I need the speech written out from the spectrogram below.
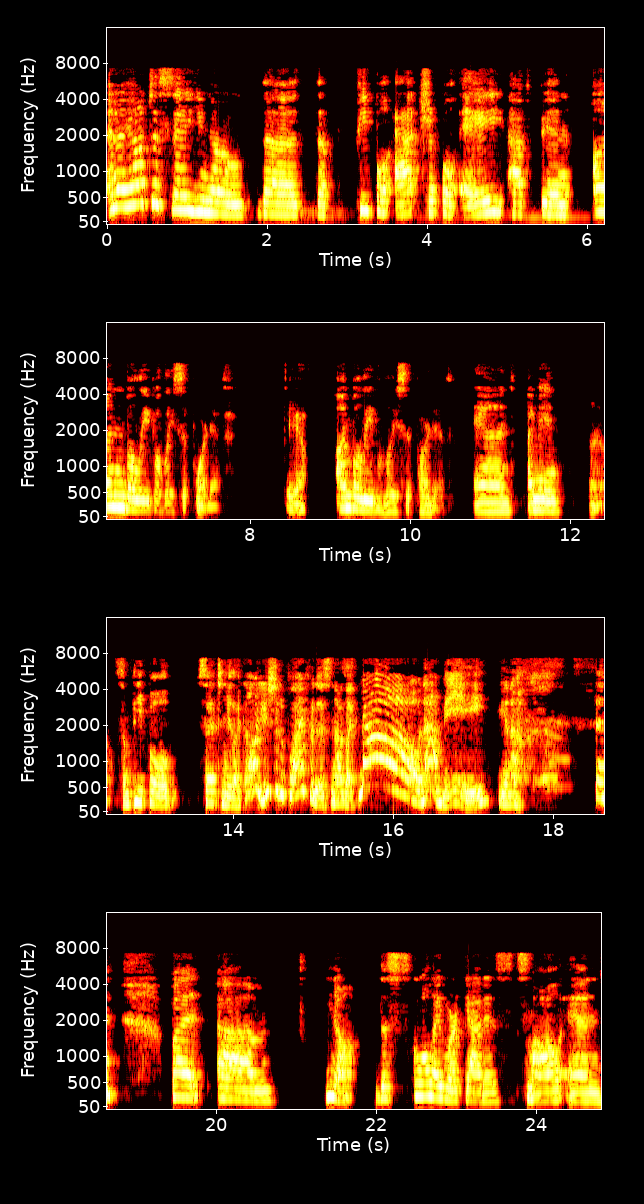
And I have to say, you know, the, the people at AAA have been unbelievably supportive. Yeah. Unbelievably supportive. And I mean, I don't know, some people said to me like, oh, you should apply for this. And I was like, no, not me, you know. but, um, you know, the school I work at is small and,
